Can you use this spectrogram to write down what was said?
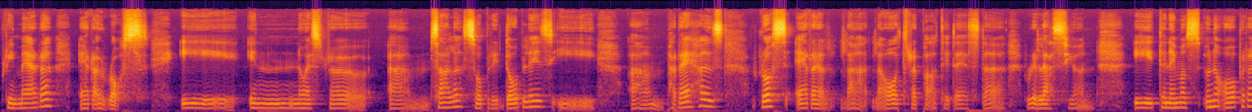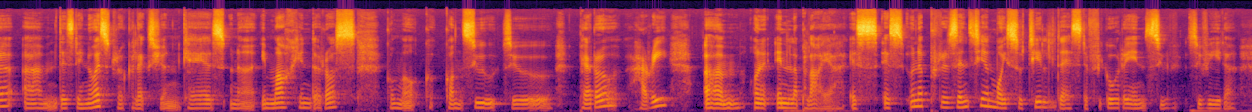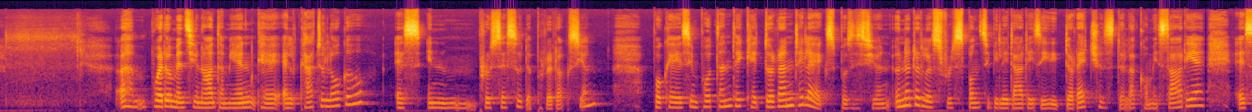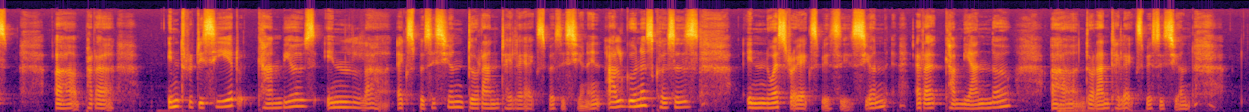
primera era Ross y en nuestro um, sala sobre dobles y um, parejas. Ross era la, otra parte de esta relación. Y tenemos una obra um, desde nuestra colección que es una imagen de Ross con su, su perro, Harry, um, en la playa. Es, es, una presencia muy sutil de esta figura en su, su vida. Um, puedo mencionar también que el catálogo es en proceso de producción porque es importante que durante la exposición una de las responsabilidades y derechos de la comisaria es uh, para introducir cambios en la exposición durante la exposición. En algunas cosas en nuestra exposición era cambiando uh, durante la exposición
